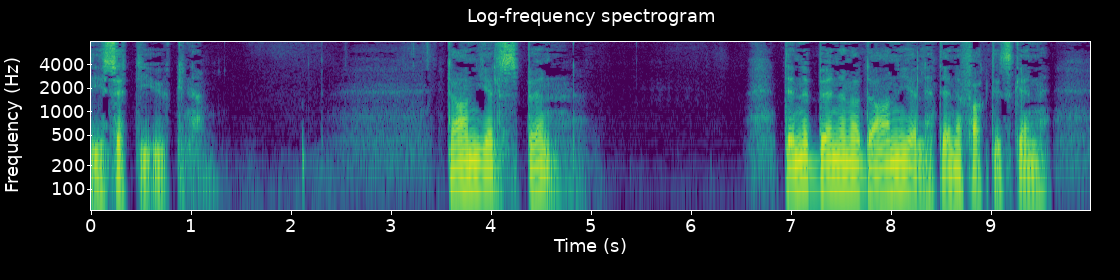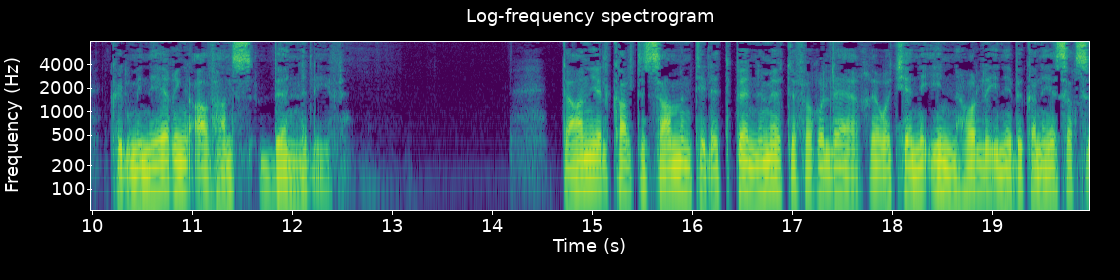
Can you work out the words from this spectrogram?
de 70 ukene. Daniels bønn. Denne bønnen av Daniel, den er faktisk en kulminering av hans bønneliv. Daniel kalte sammen til et bønnemøte for å lære å kjenne innholdet i Nebukadnesers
